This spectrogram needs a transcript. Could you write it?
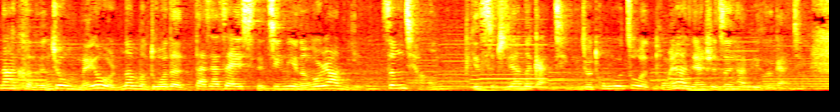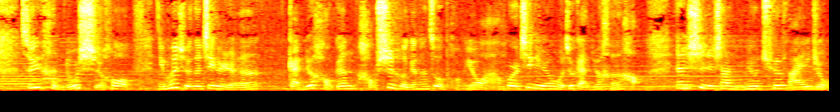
那可能就没有那么多的大家在一起的经历，能够让你增强彼此之间的感情，就通过做同样一件事增强彼此的感情。所以很多时候你会觉得这个人感觉好跟好适合跟他做朋友啊，或者这个人我就感觉很好，但事实上你们又缺乏一种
